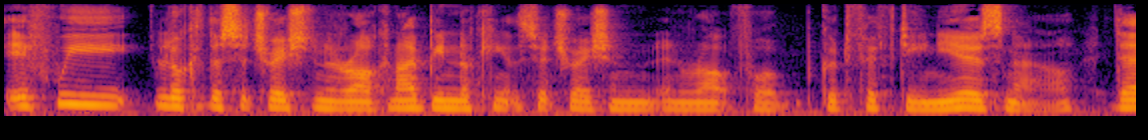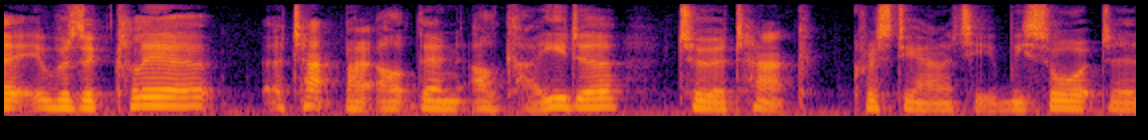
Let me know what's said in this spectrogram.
if we look at the situation in Iraq, and I've been looking at the situation in Iraq for a good 15 years now, there it was a clear attack by then Al Qaeda to attack Christianity. We saw it, uh,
